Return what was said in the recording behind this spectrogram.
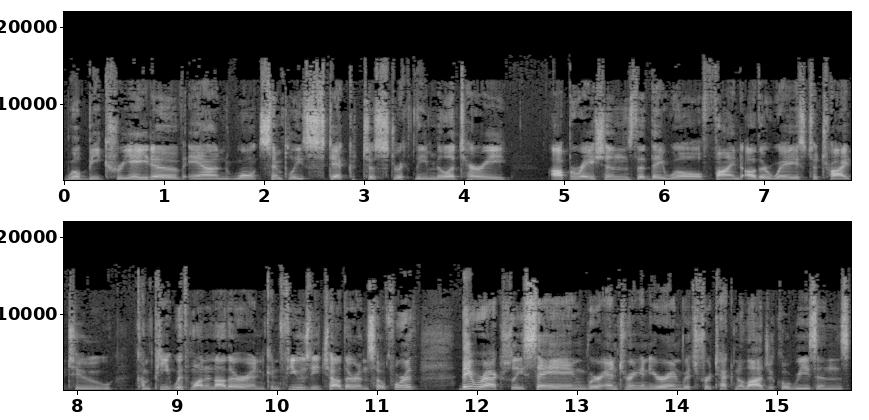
will be creative and won't simply stick to strictly military operations that they will find other ways to try to compete with one another and confuse each other and so forth they were actually saying we're entering an era in which for technological reasons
